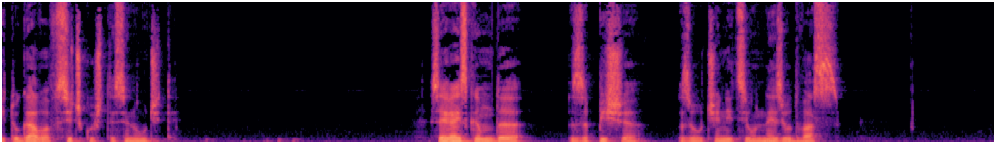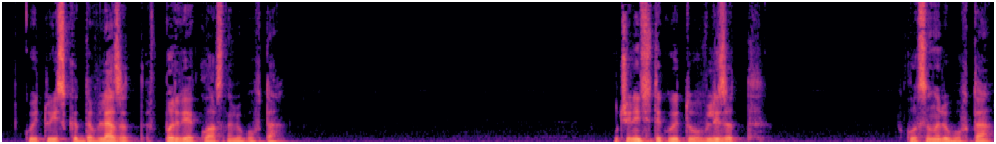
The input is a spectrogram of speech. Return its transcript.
и тогава всичко ще се научите. Сега искам да запиша за ученици от нези от вас, които искат да влязат в първия клас на любовта. Учениците, които влизат в класа на любовта,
